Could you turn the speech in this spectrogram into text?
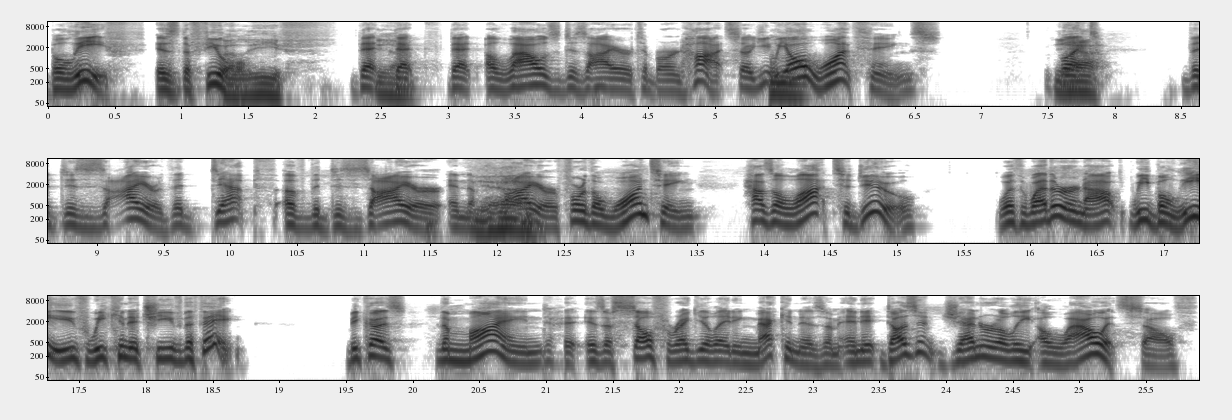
Belief is the fuel. Belief. That yeah. that that allows desire to burn hot. So you, we mm-hmm. all want things, but yeah. the desire, the depth of the desire and the yeah. fire for the wanting has a lot to do with whether or not we believe we can achieve the thing because the mind is a self regulating mechanism and it doesn't generally allow itself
